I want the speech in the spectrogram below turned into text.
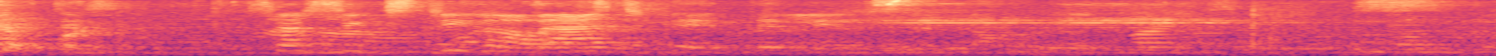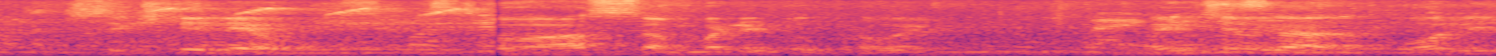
చెప్పండి. సార్ సిక్స్టీ బ్యాచ్ అయితే లేదు సార్ సిక్స్టీ లేవు. Was somebody to provide pencil కాదు only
